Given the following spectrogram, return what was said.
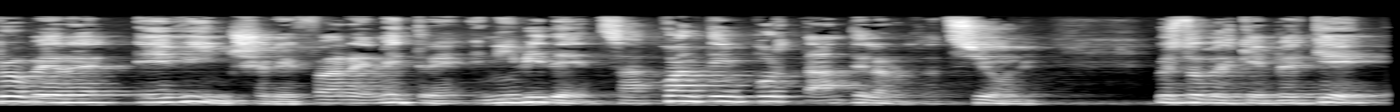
proprio per evincere, fare, mettere in evidenza quanto è importante la rotazione. Questo perché? Perché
